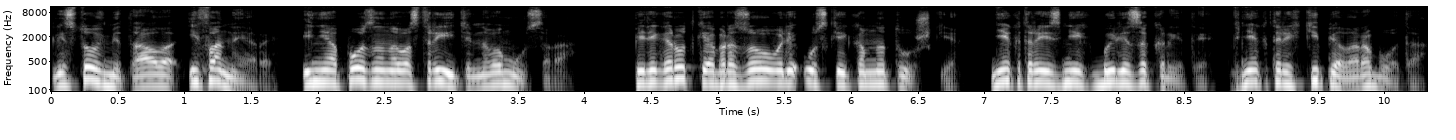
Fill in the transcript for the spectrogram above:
листов металла и фанеры, и неопознанного строительного мусора. Перегородки образовывали узкие комнатушки. Некоторые из них были закрыты, в некоторых кипела работа.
